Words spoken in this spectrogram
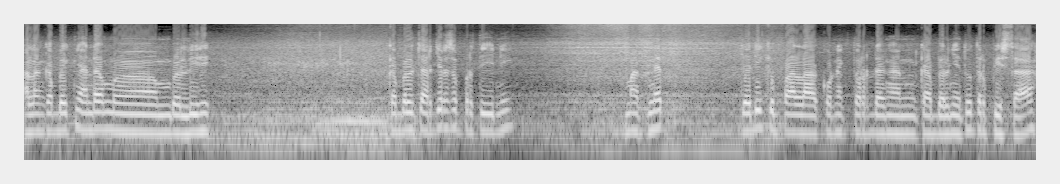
alangkah baiknya Anda membeli kabel charger seperti ini magnet. Jadi kepala konektor dengan kabelnya itu terpisah.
